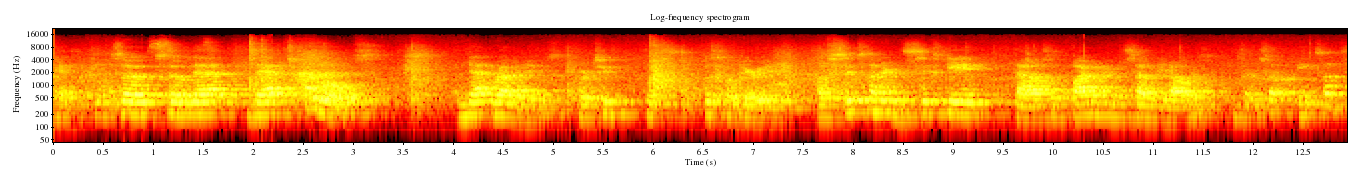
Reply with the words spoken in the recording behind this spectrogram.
Okay, so, so that, that totals net revenues for two fiscal period of six hundred and sixty-eight thousand, five hundred and seventy dollars, is there so- eight cents?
